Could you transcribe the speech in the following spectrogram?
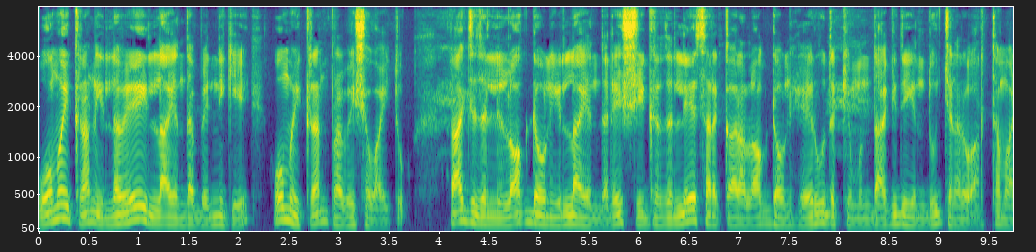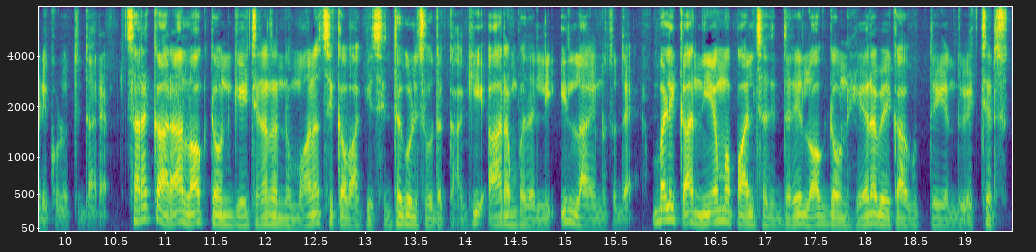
ಓಮೈಕ್ರಾನ್ ಇಲ್ಲವೇ ಇಲ್ಲ ಎಂದ ಬೆನ್ನಿಗೆ ಓಮೈಕ್ರಾನ್ ಪ್ರವೇಶವಾಯಿತು. ರಾಜ್ಯದಲ್ಲಿ ಲಾಕ್ಡೌನ್ ಇಲ್ಲ ಎಂದರೆ ಶೀಘ್ರದಲ್ಲೇ ಸರ್ಕಾರ ಲಾಕ್ಡೌನ್ ಹೇರುವುದಕ್ಕೆ ಮುಂದಾಗಿದೆ ಎಂದು ಜನರು ಅರ್ಥ ಮಾಡಿಕೊಳ್ಳುತ್ತಿದ್ದಾರೆ. ಸರ್ಕಾರ ಲಾಕ್ಡೌನ್ಗೆ ಜನರನ್ನು ಮಾನಸಿಕವಾಗಿ ಸಿದ್ಧಗೊಳಿಸುವುದಕ್ಕಾಗಿ ಆರಂಭದಲ್ಲಿ ಇಲ್ಲ ಎನ್ನುತ್ತದೆ. ಬಳಿಕ ನಿಯಮ ಪಾಲಿಸದಿದ್ದರೆ ಲಾಕ್ಡೌನ್ ಹೇರಬೇಕಾಗುತ್ತೆ ಎಂದು ಎಚ್ಚರಿಸುತ್ತದೆ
